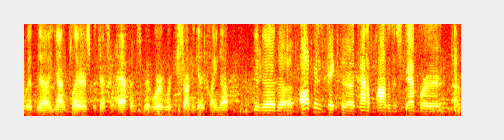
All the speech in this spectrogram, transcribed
with uh, young players, but that's what happens. But we're we're starting to get it cleaned up. Did uh, the offense take the kind of positive step, or a,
